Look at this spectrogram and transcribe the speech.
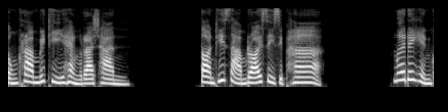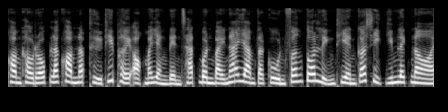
สงครามวิถีแห่งราชัน ตอนที่ 345 เมื่อได้เห็นความเคารพและความนับถือที่เผยออกมาอย่างเด่นชัดบนใบหน้ายามตระกูลเฟิ่งต้นหลิงเทียนก็ฉีกยิ้มเล็กน้อย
